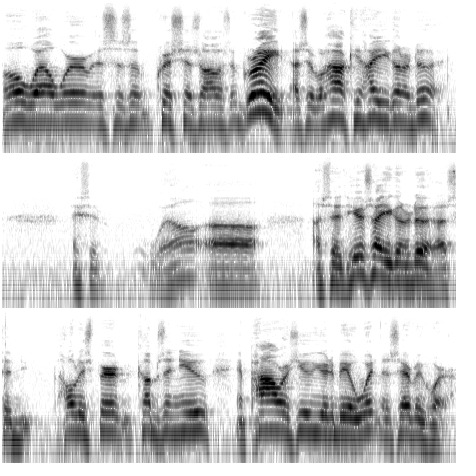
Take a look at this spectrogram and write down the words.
Oh, well, we're, this is a Christian. I said, great. I said, well, how, can, how are you going to do it? They said, well, uh, I said, here's how you're going to do it. I said, Holy Spirit comes in you, empowers you, you're to be a witness everywhere.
